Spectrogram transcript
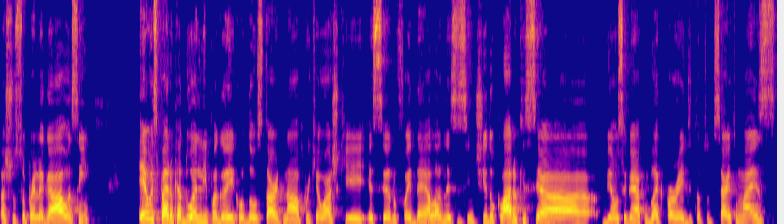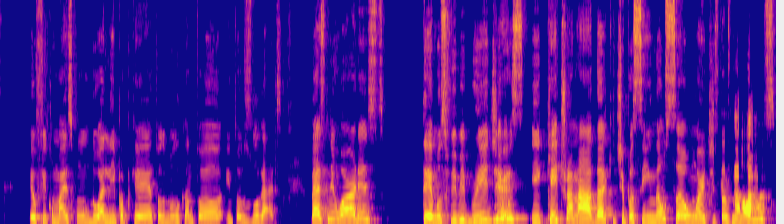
acho super legal, assim. Eu espero que a Dua Lipa ganhe com Don't Start Now, porque eu acho que esse ano foi dela nesse sentido. Claro que se a Beyoncé ganhar com Black Parade tá tudo certo, mas eu fico mais com Dua Lipa porque todo mundo cantou em todos os lugares. Best New Artist, temos Phoebe Bridgers e Kate Ranada, que, tipo assim, não são artistas novos,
